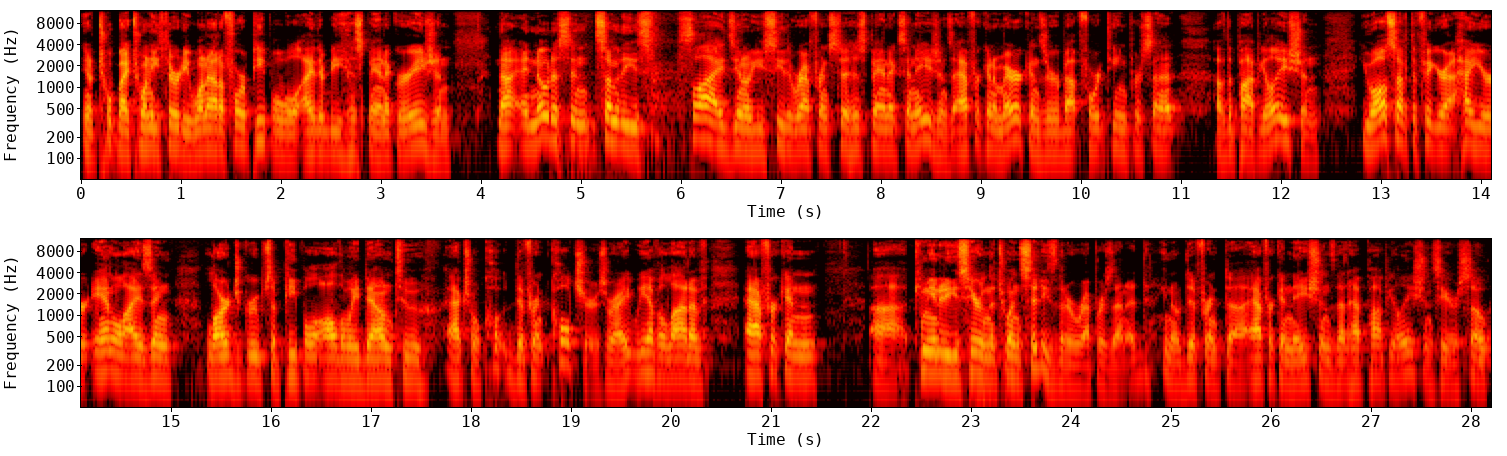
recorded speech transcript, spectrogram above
You know, by 2030, one out of four people will either be Hispanic or Asian. Now, and notice in some of these slides, you know, you see the reference to Hispanics and Asians. African Americans are about 14% of the population. you also have to figure out how you're analyzing large groups of people all the way down to actual different cultures, right? We have a lot of African uh, communities here in the Twin Cities that are represented, you know, different uh, African nations that have populations here. So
